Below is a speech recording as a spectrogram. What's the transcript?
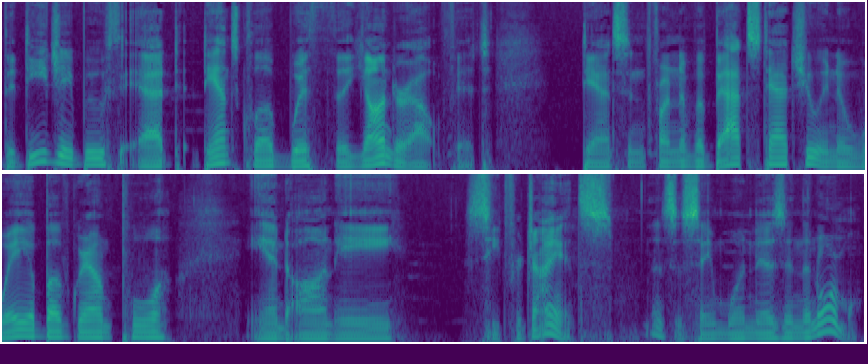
the DJ booth at Dance Club with the Yonder outfit. Dance in front of a bat statue in a way above ground pool and on a seat for giants. That's the same one as in the normal.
